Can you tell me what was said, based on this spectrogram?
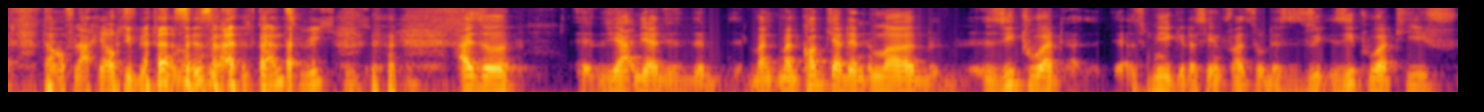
Darauf lag ja auch die Betonung. Das ist halt ganz wichtig. Also, äh, wir hatten ja, man, man kommt ja dann immer situativ, also mir geht das jedenfalls so, das situativ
